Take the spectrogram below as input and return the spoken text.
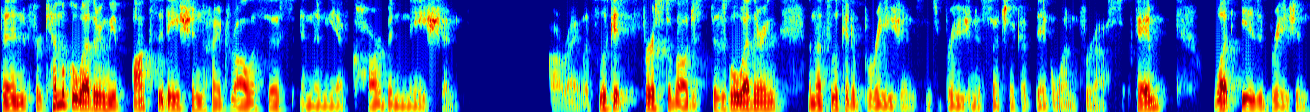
Then for chemical weathering, we have oxidation, hydrolysis, and then we have carbonation. All right, let's look at first of all just physical weathering, and let's look at abrasion since abrasion is such like a big one for us. Okay, what is abrasion?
